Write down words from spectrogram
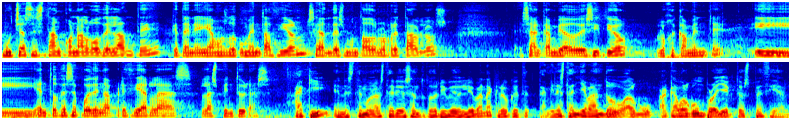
Muchas están con algo delante, que teníamos documentación, se han desmontado los retablos se han cambiado de sitio, lógicamente, y entonces se pueden apreciar las, las pinturas. Aquí, en este monasterio de Santo Toribio de Líbana, creo que también están llevando algo, a cabo algún proyecto especial.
